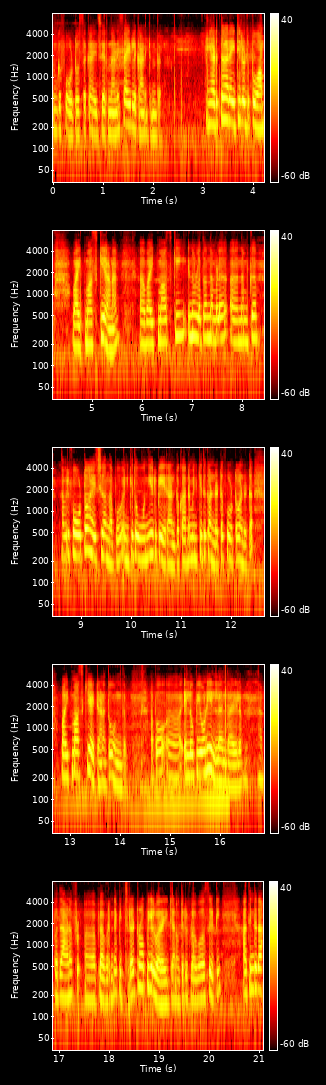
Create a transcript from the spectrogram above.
നമുക്ക് ഫോട്ടോസൊക്കെ അയച്ചു തരുന്നതാണ് ഈ സൈഡിൽ കാണിക്കുന്നത്. ഇനി അടുത്ത വെറൈറ്റിയിലോട്ട് പോവാം. വൈറ്റ് മാസ്കിയാണ് വൈറ്റ് മാസ്കി എന്നുള്ളത് നമ്മൾ നമുക്ക് അവർ ഫോട്ടോ അയച്ചു തന്നപ്പോൾ എനിക്ക് തോന്നിയ ഒരു പേരാണ് കേട്ടോ കാരണം എനിക്കിത് കണ്ടിട്ട് ഫോട്ടോ കണ്ടിട്ട് വൈറ്റ് മാസ്കി ആയിട്ടാണ് തോന്നുന്നത്. അപ്പോൾ യെല്ലോ പിയോണി ഇല്ല എന്തായാലും. അപ്പോൾ ഇതാണ് ഫ്ലവറിന്റെ പിക്ചർ ട്രോപ്പിക്കൽ വെറൈറ്റിയാണ് ഒത്തിരി ഫ്ലവേഴ്സ് കിട്ടി. അതിന്റെ ദാ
